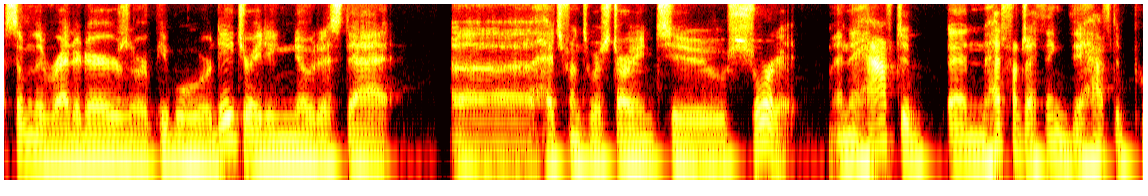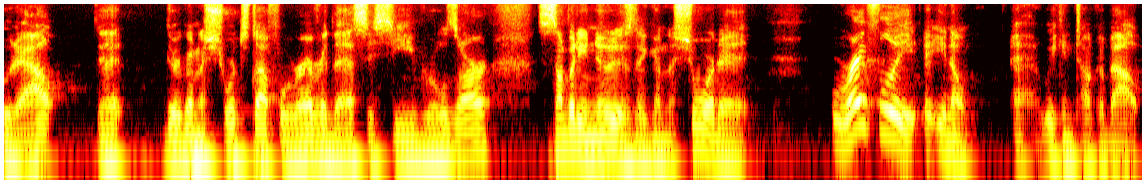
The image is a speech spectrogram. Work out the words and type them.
some of the redditors or people who were day trading noticed that uh, hedge funds were starting to short it, and they have to. And hedge funds, I think, they have to put out that they're going to short stuff wherever the SEC rules are. Somebody noticed they're going to short it. Rightfully, you know, eh, we can talk about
